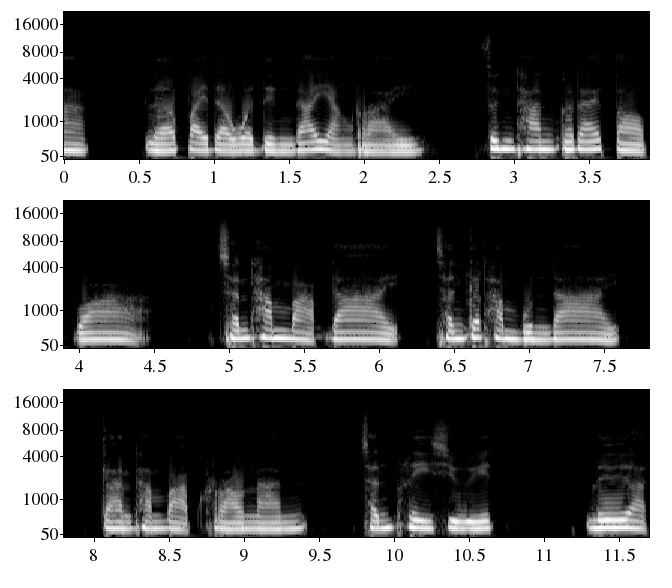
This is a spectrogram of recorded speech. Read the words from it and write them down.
าก แล้วไปดาวดึงได้อย่างไร ซึ่งท่านก็ได้ตอบว่า ฉันทำบาปได้ ฉันก็ทำบุญได้ การทำบาปคราวนั้น ฉันพลีชีวิต เลือด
